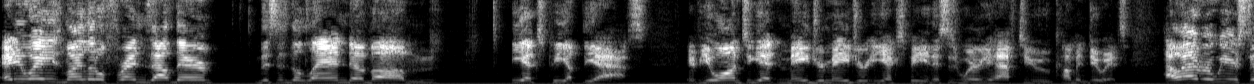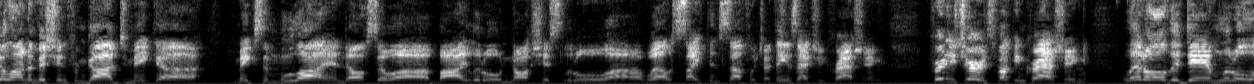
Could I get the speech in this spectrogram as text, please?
Anyways, my little friends out there, this is the land of um, EXP up the ass. If you want to get major, major EXP, this is where you have to come and do it. However, we are still on a mission from God to make uh make some moolah and also uh, buy little noxious little uh, well scythe and stuff, which I think is actually crashing. Pretty sure it's fucking crashing. Let all the damn little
